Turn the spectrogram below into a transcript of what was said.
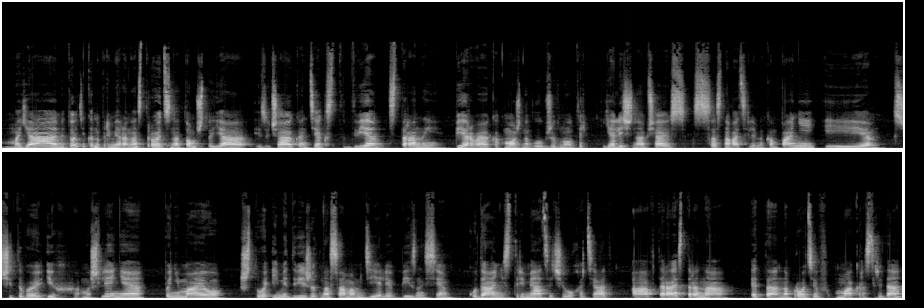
Моя методика, например, она строится на том, что я изучаю контекст две стороны. Первая, как можно глубже внутрь. Я лично общаюсь с основателями компаний и считываю их мышление, понимаю, что ими движет на самом деле в бизнесе, куда они стремятся, чего хотят. А вторая сторона — это, напротив, макросреда,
